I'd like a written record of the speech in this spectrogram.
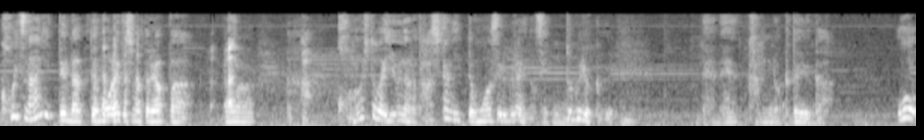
こいつ何言ってんだって思われてしまったらやっぱ、うん、あこの人が言うなら確かにって思わせるぐらいの説得力だよね。貫禄というかを養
